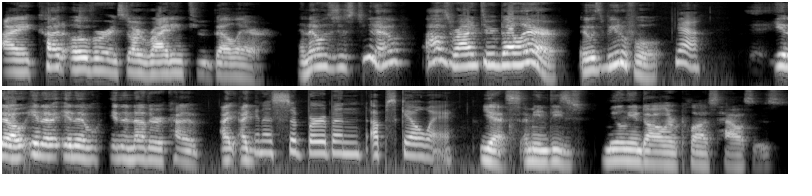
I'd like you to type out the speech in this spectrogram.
I cut over and started riding through Bellaire. And that was just, you know, I was riding through Bellaire. It was beautiful. Yeah. You know, in a in a in another kind of I, I In a suburban upscale way. yes, I mean these million dollar plus houses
